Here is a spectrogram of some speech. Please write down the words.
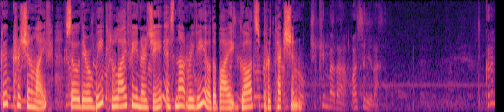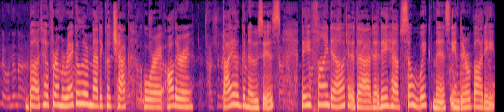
good Christian life, so their weak life energy is not revealed by God's protection. But from regular medical check or other diagnosis, they find out that they have some weakness in their body.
